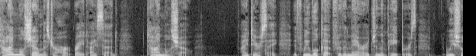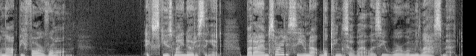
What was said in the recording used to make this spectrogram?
Time will show, Mr. Hartright, I said. Time will show. I dare say, if we look out for the marriage in the papers, we shall not be far wrong. Excuse my noticing it, but I am sorry to see you not looking so well as you were when we last met.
